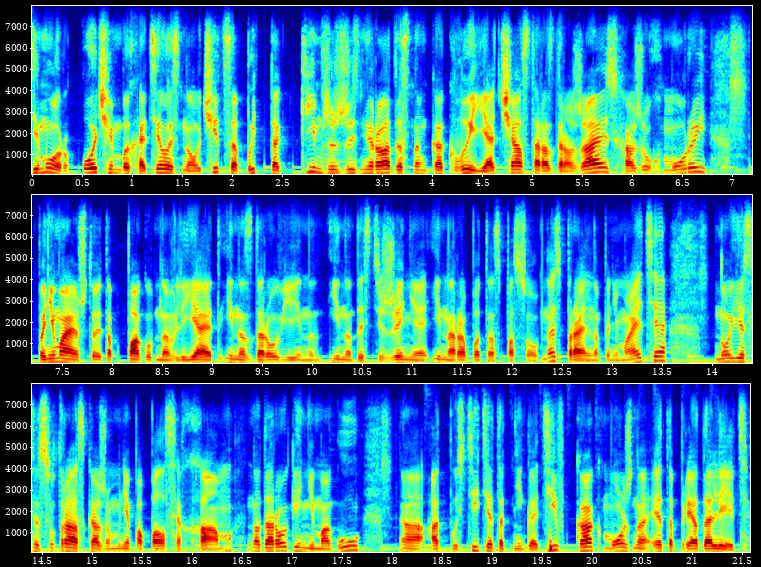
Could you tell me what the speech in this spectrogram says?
Тимур, очень бы хотелось научиться быть таким же жизнерадостным, как вы. Я часто раздражаюсь, хожу хмурый, понимаю, что это пагубно влияет и на здоровье, и на, и на достижение, и на работоспособность, правильно понимаете. Но если с утра, скажем, мне попался хам на дороге, не могу а, отпустить этот негатив, как можно это преодолеть?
